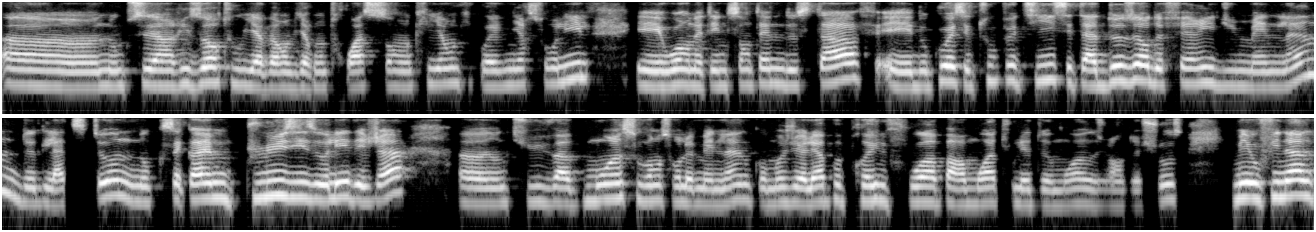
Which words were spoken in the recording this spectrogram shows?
Euh, donc, c'est un resort où il y avait environ 300 clients qui pouvaient venir sur l'île. Et ouais, on était une centaine de staff. Et donc, ouais, c'est tout petit. C'était à deux heures de ferry du mainland, de Gladstone. Donc, c'est quand même plus isolé déjà. Euh, donc, tu vas moins souvent sur le mainland. moi, j'y allais à peu près une fois par mois, tous les deux mois, ce genre de choses. Mais au final,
